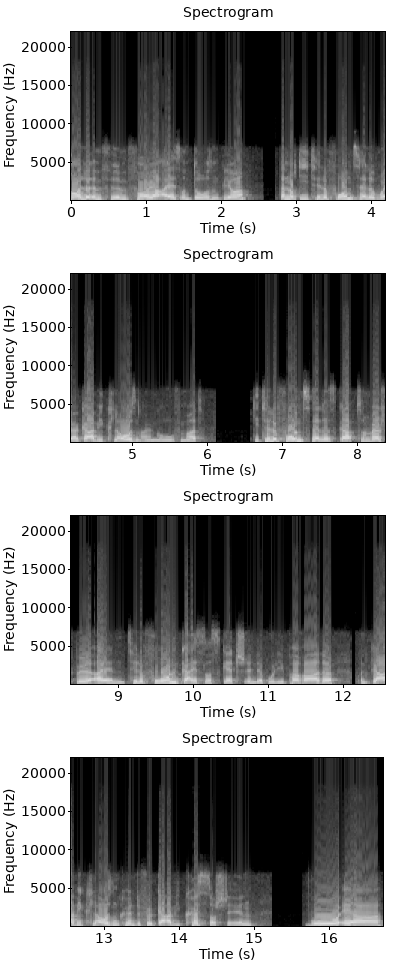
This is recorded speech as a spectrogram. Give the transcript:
Rolle im Film Feuer, Eis und Dosenbier. Dann noch die Telefonzelle, wo er Gabi Klausen angerufen hat. Die Telefonzelle, es gab zum Beispiel einen Telefongeißler-Sketch in der Bulli-Parade und Gabi Klausen könnte für Gabi Köster stehen, wo er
